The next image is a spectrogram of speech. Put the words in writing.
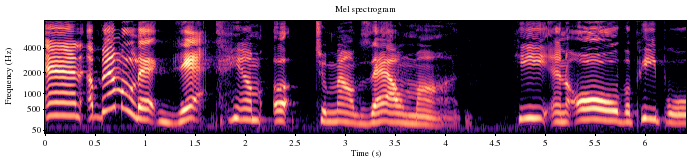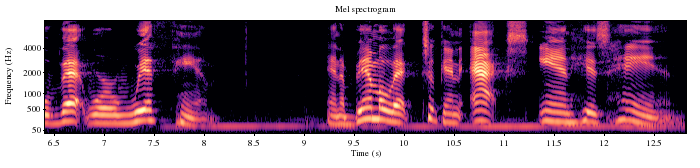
And Abimelech gat him up to Mount Zalmon, he and all the people that were with him. And Abimelech took an axe in his hand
